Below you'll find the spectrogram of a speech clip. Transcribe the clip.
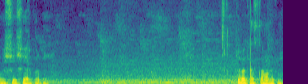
অবশ্যই শেয়ার করবেন। সবাইকে আসসালামু আলাইকুম।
